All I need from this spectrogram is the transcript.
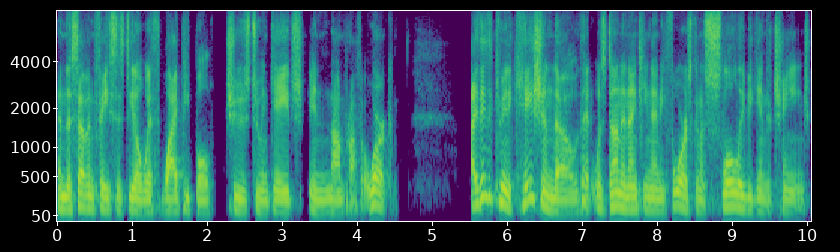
And the seven faces deal with why people choose to engage in nonprofit work. I think the communication, though, that was done in 1994 is going to slowly begin to change.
